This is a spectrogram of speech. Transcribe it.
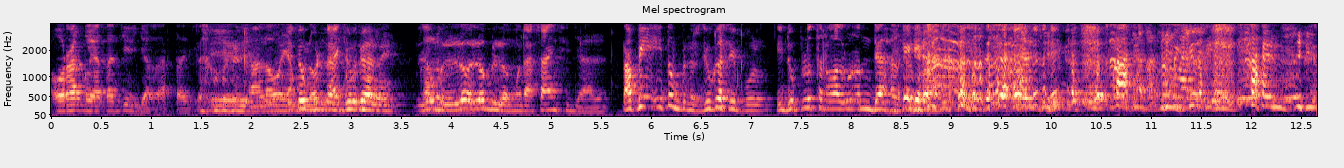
orang kelihatan sih di Jakarta juga kalau yang Itu belum bener naik juga sih. lu belum lu belum ngerasain sih jal tapi itu bener juga sih pul hidup lu terlalu rendah lah. anjing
